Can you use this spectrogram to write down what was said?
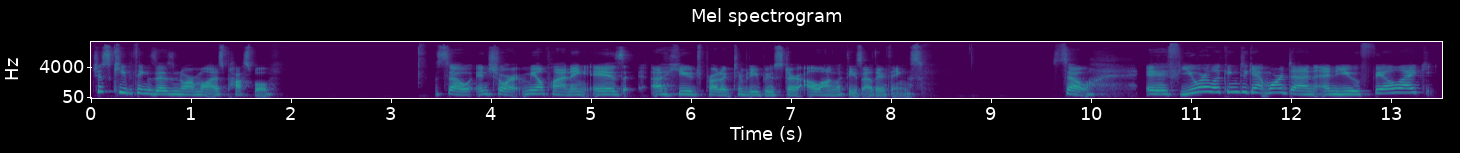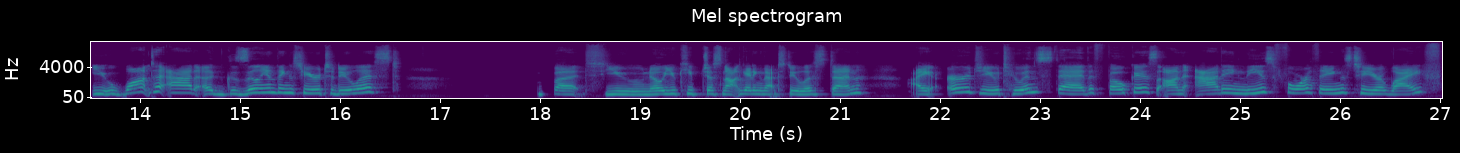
just keep things as normal as possible. So, in short, meal planning is a huge productivity booster along with these other things. So, if you are looking to get more done and you feel like you want to add a gazillion things to your to do list, but you know you keep just not getting that to do list done, I urge you to instead focus on adding these four things to your life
